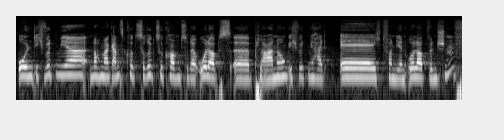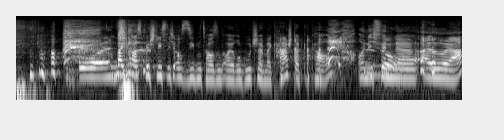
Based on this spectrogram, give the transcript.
Und ich würde mir noch mal ganz kurz zurückzukommen zu der Urlaubsplanung. Ich würde mir halt echt von dir einen Urlaub wünschen. Und Weil du hast mir schließlich auch 7000 Euro Gutschein bei Karstadt gekauft. Und ich So. finde, also ja,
